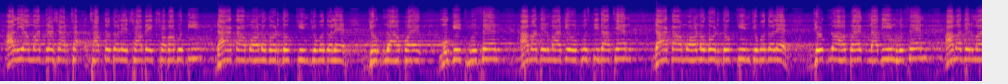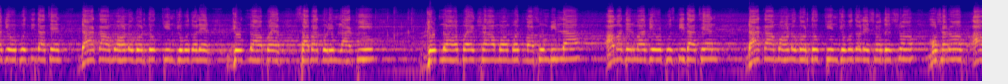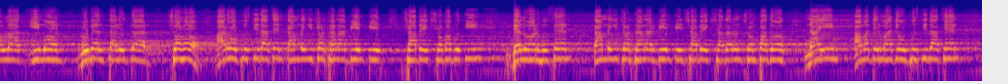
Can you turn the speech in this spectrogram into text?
আলিয়া মাদ্রাসার ছা- ছাত্রদলের সাবেক সভাপতি, ঢাকা মহানগর দক্ষিণ যুবদলের যুগ্ম আহ্বায়ক মুকিত হোসেন আমাদের মাঝে উপস্থিত আছেন ঢাকা মহানগর দক্ষিণ যুবদলের যুগ্ম আহ্বায়ক নাদিম হোসেন, আমাদের মাঝে উপস্থিত আছেন ঢাকা মহানগর দক্ষিণ যুবদলের যুগ্ম আহ্বায়ক সাবা করিম লাকি, যুগ্ম আহ্বায়ক শাহ মোহাম্মদ মাসুম বিল্লাহ, আমাদের মাঝে উপস্থিত আছেন ঢাকা মহানগর দক্ষিণ যুবদলের সদস্য মোশারফ আওলাদ ইমন, রুবেল তালুকদার সহ আরও উপস্থিত আছেন কামরাঙ্গীচর থানা বিএনপির সাবেক সভাপতি দেলোয়ার হোসেন কামরাঙ্গীচর থানার বিএনপির সাবেক সাধারণ সম্পাদক নাইম, আমাদের মাঝে উপস্থিত আছেন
